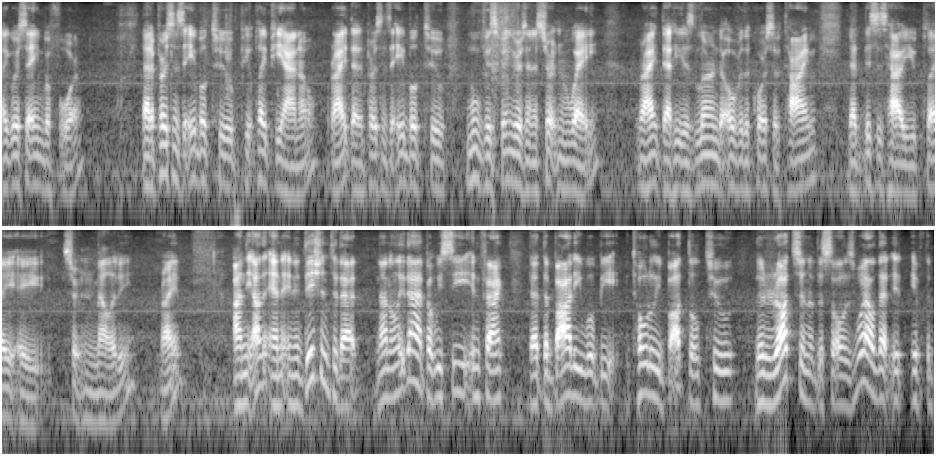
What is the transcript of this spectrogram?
like we are saying before, that a person is able to p- play piano, right? That a person is able to move his fingers in a certain way, right? That he has learned over the course of time that this is how you play a certain melody, right? On the other, and in addition to that, not only that, but we see in fact that the body will be totally bottled to the rutzin of the soul as well. That it, if the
